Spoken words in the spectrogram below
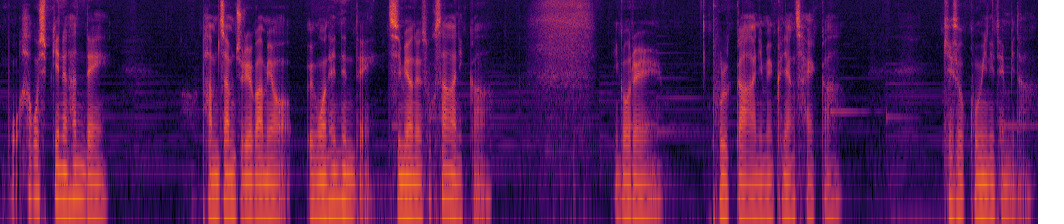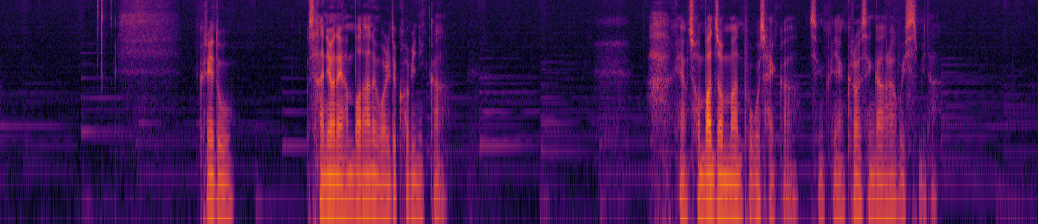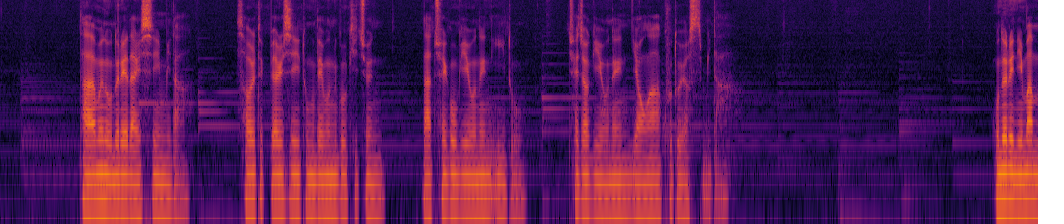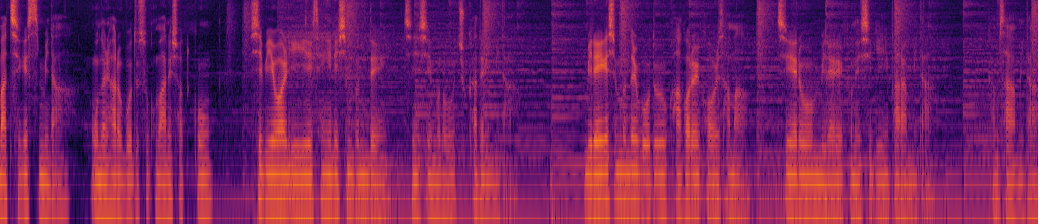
뭐 하고 싶기는 한데 밤잠 주려가며 응원했는데 지면은 속상하니까 이거를 볼까 아니면 그냥 잘까 계속 고민이 됩니다. 그래도 4년에 한 번 하는 월드컵이니까 그냥 전반전만 보고 잘까 지금 그냥 그런 생각을 하고 있습니다. 다음은 오늘의 날씨입니다. 서울특별시 동대문구 기준 낮 최고 기온은 2도, 최저 기온은 영하 9도였습니다. 오늘은 이만 마치겠습니다. 오늘 하루 모두 수고 많으셨고 12월 2일 생일이신 분들 진심으로 축하드립니다. 미래에 계신 분들 모두 과거를 거울 삼아 지혜로운 미래를 보내시기 바랍니다. 감사합니다.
